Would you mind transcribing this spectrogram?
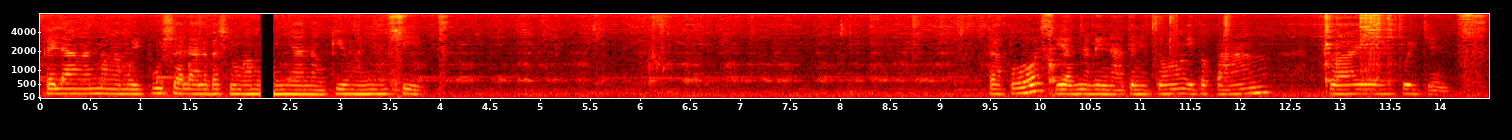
Kailangan mga amoy po siya, lalabas yung amoy niya ng cumin seed. Tapos, i-add na rin natin itong iba pang dry ingredients.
